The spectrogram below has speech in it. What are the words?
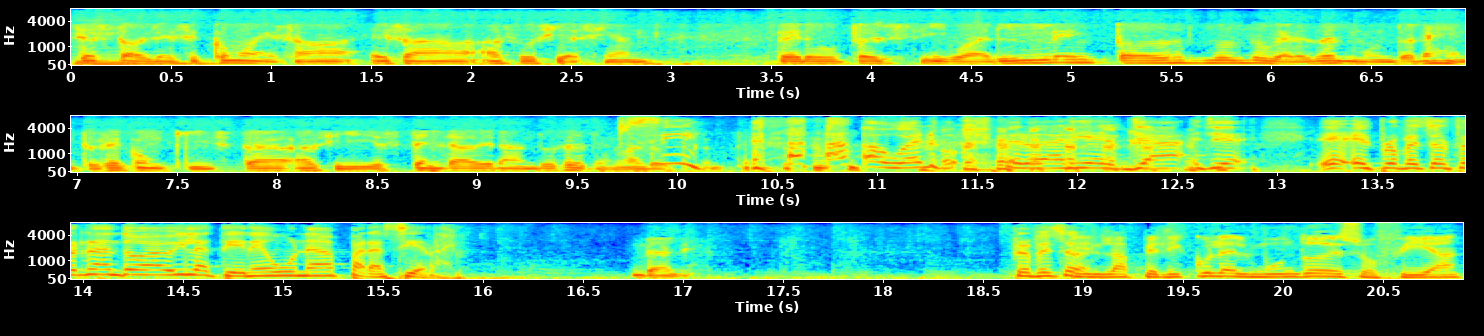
se establece como esa, esa asociación. Pero pues igual en todos los lugares del mundo la gente se conquista así estén laderándose el uno al Sí. otro. Ah, bueno, pero Daniel, ya, ya, eh, el profesor Fernando Ávila tiene una para cierre. dale. Profesor. En la película El mundo de Sofía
